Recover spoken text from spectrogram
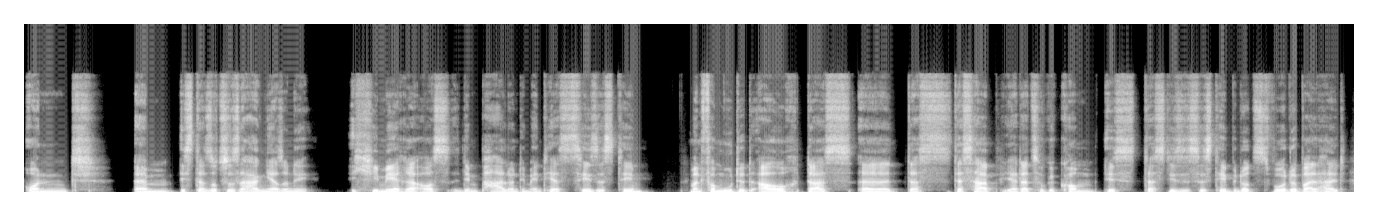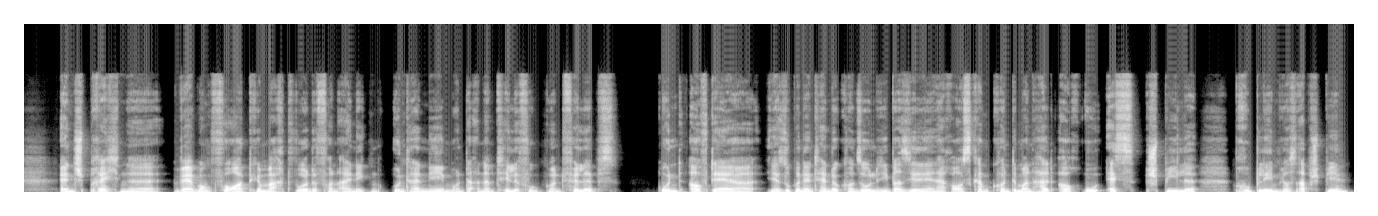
und ähm, ist da sozusagen ja so eine Chimäre aus dem PAL und dem NTSC-System. Man vermutet auch, dass äh, das deshalb ja dazu gekommen ist, dass dieses System benutzt wurde, weil halt entsprechende Werbung vor Ort gemacht wurde von einigen Unternehmen, unter anderem Telefunken und Philips. Und auf der ja, Super Nintendo-Konsole, die in Brasilien herauskam, konnte man halt auch US-Spiele problemlos abspielen.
